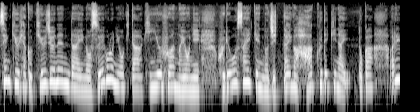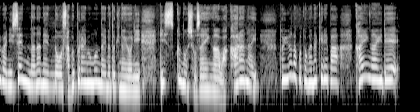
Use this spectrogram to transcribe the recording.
1990年代の末頃に起きた金融不安のように不良債権の実態が把握できないとかあるいは2007年のサブプライム問題の時のようにリスクの所在がわからないというようなことがなければ海外で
